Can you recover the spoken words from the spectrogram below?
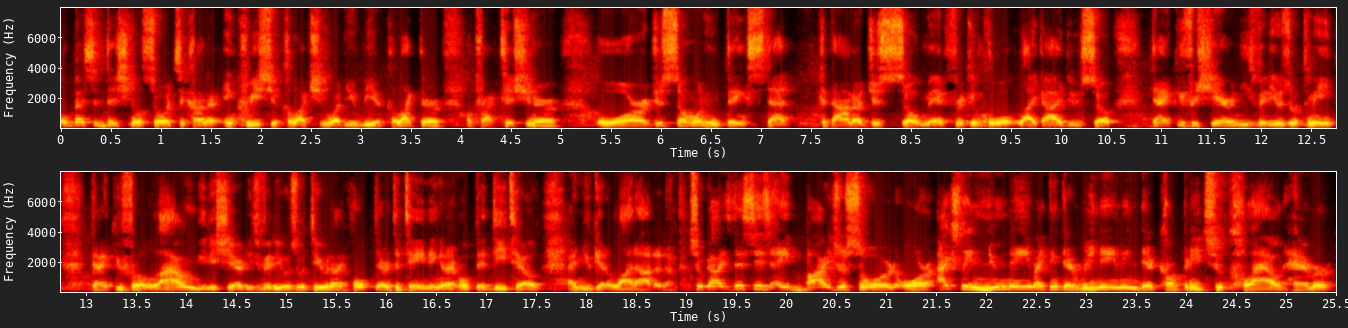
or best additional sword to kind of increase your collection, whether you be a collector, a practitioner, or just someone who thinks that katana just so mad freaking cool like I do. So thank you for sharing these videos with me. Thank you for allowing me to share these videos with you. And I hope they're entertaining and I hope they're detailed and you get a lot out of them. So guys, this is a Byzer sword or actually new name. I think they're renaming their company to Cloud Hammer.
